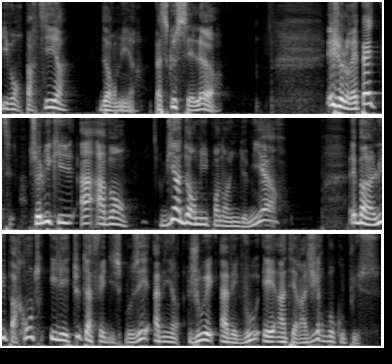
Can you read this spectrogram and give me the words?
ils vont repartir dormir, parce que c'est l'heure. Et je le répète, celui qui a avant bien dormi pendant une demi-heure, eh ben lui par contre, il est tout à fait disposé à venir jouer avec vous et interagir beaucoup plus.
